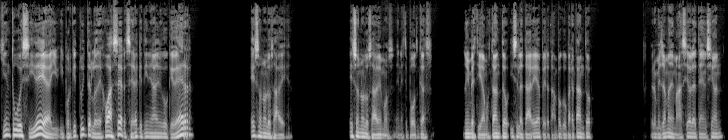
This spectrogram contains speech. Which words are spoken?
¿Quién tuvo esa idea y, por qué Twitter lo dejó hacer? ¿Será que tiene algo que ver? Eso no lo sabe. Eso no lo sabemos en este podcast. No investigamos tanto, hice la tarea, pero tampoco para tanto. Pero me llama demasiado la atención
